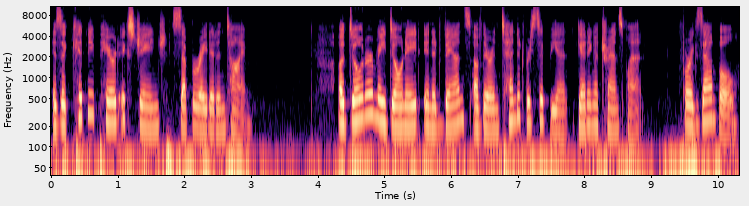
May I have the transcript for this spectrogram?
is a kidney paired exchange separated in time. A donor may donate in advance of their intended recipient getting a transplant. For example,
